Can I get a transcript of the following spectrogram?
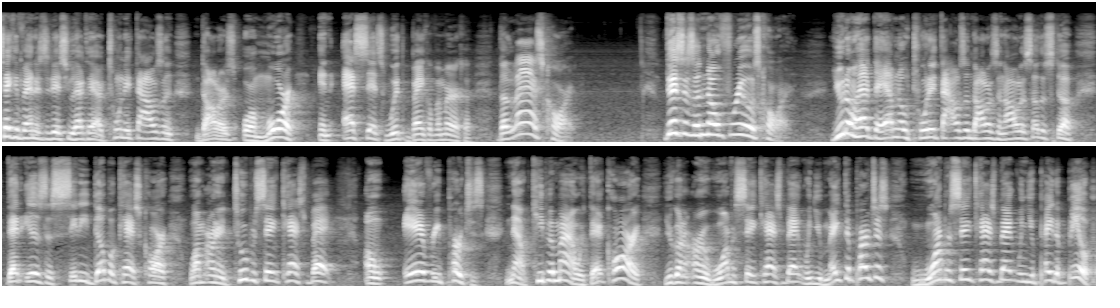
take advantage of this, you have to have $20,000 or more in assets with Bank of America. The last card, this is a no frills card. You don't have to have no $20,000 and all this other stuff. That is the Citi Double Cash card where I'm earning 2% cash back on every purchase. Now, keep in mind with that card, you're going to earn 1% cash back when you make the purchase, 1% cash back when you pay the bill.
